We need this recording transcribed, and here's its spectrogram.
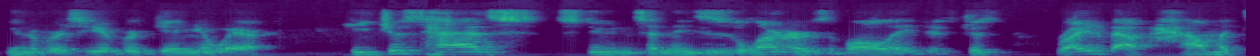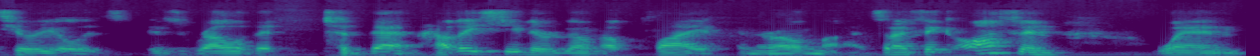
University of Virginia, where he just has students and these learners of all ages just write about how material is, is relevant to them, how they see they're going to apply it in their own lives. And I think often when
